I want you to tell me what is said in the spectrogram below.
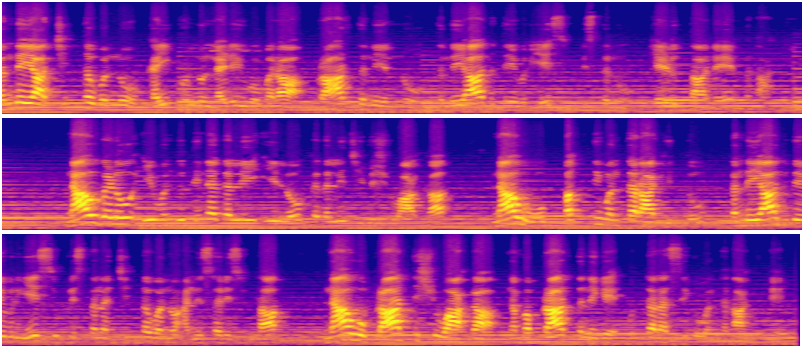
ತಂದೆಯ ಚಿತ್ತವನ್ನು ಕೈಕೊಂಡು ನಡೆಯುವವರ ಪ್ರಾರ್ಥನೆಯನ್ನು ತಂದೆಯಾದ ದೇವರು ಯೇಸು ಕ್ರಿಸ್ತನು ಕೇಳುತ್ತಾನೆ ಎಂಬುದಾಗಿ. ನಾವುಗಳು ಈ ಒಂದು ದಿನದಲ್ಲಿ ಈ ಲೋಕದಲ್ಲಿ ಜೀವಿಸುವಾಗ ನಾವು ಭಕ್ತಿವಂತರಾಗಿದ್ದು ತಂದೆಯಾದ ದೇವರು ಯೇಸು ಕ್ರಿಸ್ತನ ಚಿತ್ತವನ್ನು ಅನುಸರಿಸುತ್ತಾ ನಾವು ಪ್ರಾರ್ಥಿಸುವಾಗ ನಮ್ಮ ಪ್ರಾರ್ಥನೆಗೆ ಉತ್ತರ ಸಿಗುವಂತದಾಗಿದೆ.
